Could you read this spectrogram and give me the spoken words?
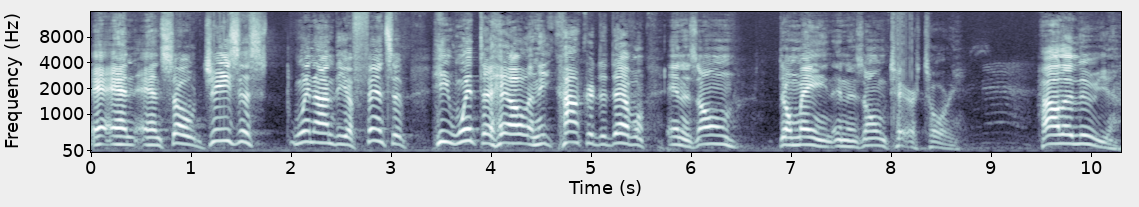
And, and, and so Jesus went on the offensive. He went to hell and he conquered the devil in his own domain in his own territory. Hallelujah.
